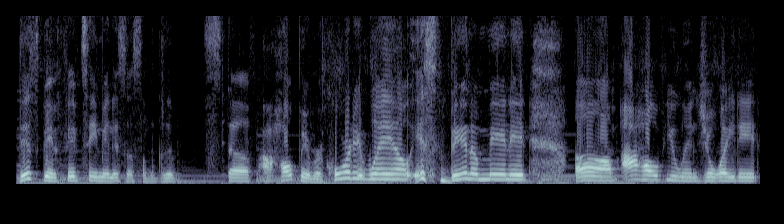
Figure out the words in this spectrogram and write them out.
this been 15 minutes of some good stuff. I hope it recorded well. It's been a minute. Um, I hope you enjoyed it.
